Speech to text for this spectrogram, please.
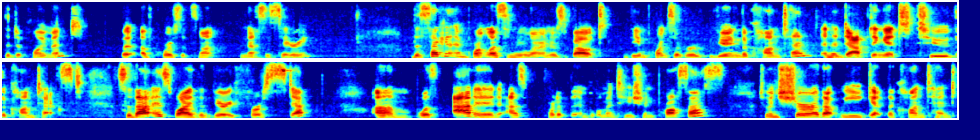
the deployment, but of course it's not necessary. The second important lesson we learned was about the importance of reviewing the content and adapting it to the context. So that is why the very first step um, was added as part of the implementation process to ensure that we get the content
